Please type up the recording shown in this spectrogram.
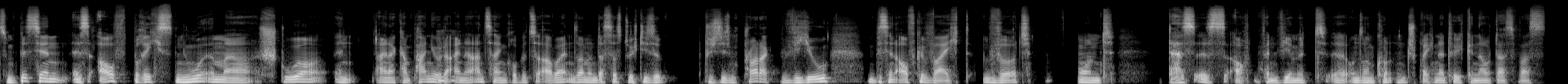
so ein bisschen es aufbrichst, nur immer stur in einer Kampagne oder mhm. einer Anzeigengruppe zu arbeiten, sondern dass das durch diese, durch diesen Product View ein bisschen aufgeweicht wird. Und das ist auch, wenn wir mit äh, unseren Kunden sprechen, natürlich genau das, was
